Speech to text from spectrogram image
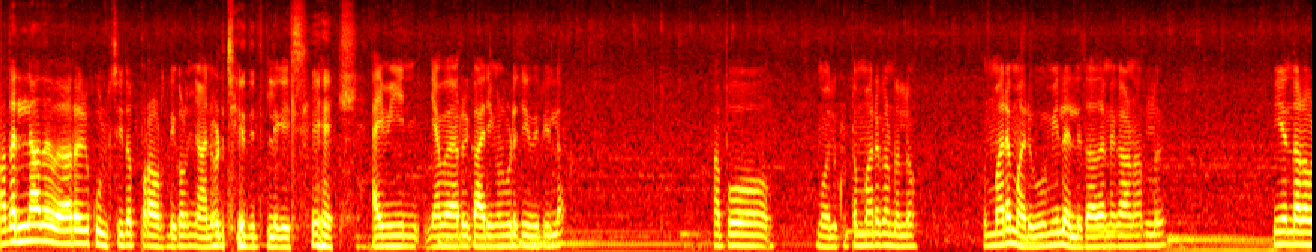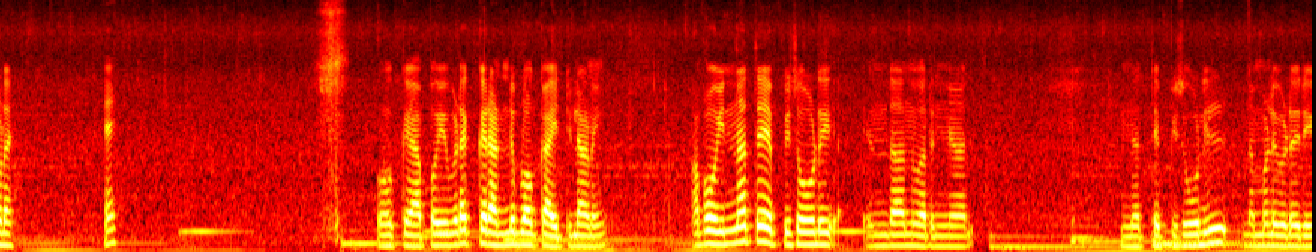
അതല്ലാതെ വേറൊരു കുൽസിത പ്രവർത്തികളും ഞാനിവിടെ ചെയ്തിട്ടില്ല കേസ് ഐ മീൻ ഞാൻ വേറൊരു കാര്യങ്ങളും ഇവിടെ ചെയ്തിട്ടില്ല. അപ്പോൾ മോലിക്കുട്ടന്മാരെ കണ്ടല്ലോ. അമ്മമാരെ മരുഭൂമിയിലല്ലേ സാധാരണ കാണാറുള്ളത്. നീ എന്താണ് അവിടെ? ഏ? ഓക്കെ അപ്പോൾ ഇവിടെയൊക്കെ രണ്ട് ബ്ലോക്ക് ഹൈറ്റിലാണ് അപ്പോൾ ഇന്നത്തെ എപ്പിസോഡ് എന്താന്ന് പറഞ്ഞാൽ ഇന്നത്തെ എപ്പിസോഡിൽ നമ്മളിവിടെ ഒരു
